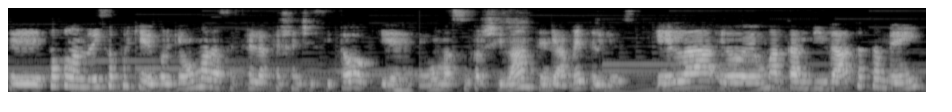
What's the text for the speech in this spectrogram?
Estou falando isso por quê? Porque uma das estrelas que a gente citou, que é uma super gigante, que é a Betelgeuse, ela é uma candidata também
